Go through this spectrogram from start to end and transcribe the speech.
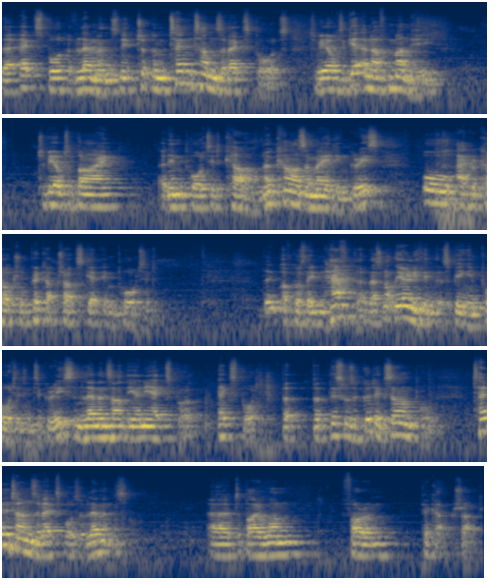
their export of lemons, and it took them 10 tons of exports to be able to get enough money to be able to buy an imported car. No cars are made in Greece, all agricultural pickup trucks get imported. They, of course, they didn't have to. That's not the only thing that's being imported into Greece, and lemons aren't the only export. export. But, but this was a good example. 10 tons of exports of lemons uh, to buy one foreign pickup truck.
